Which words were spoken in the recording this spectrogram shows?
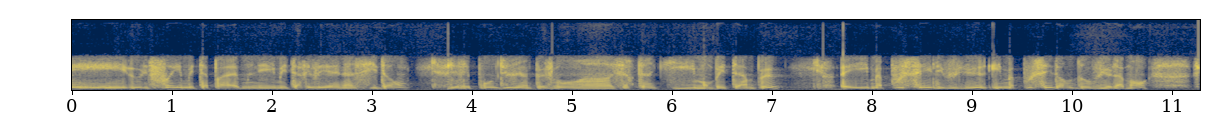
Et une fois, il m'est arrivé un incident. J'ai répondu un peu à un certain qui m'embêtait un peu. Et il m'a poussé, il est venu, il m'a poussé dans le dos violemment. Je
